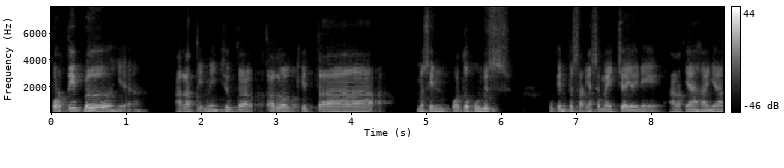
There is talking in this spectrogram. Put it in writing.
portable ya alat ini juga kalau kita mesin foto fundus mungkin besarnya semeja ya. Ini alatnya hanya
